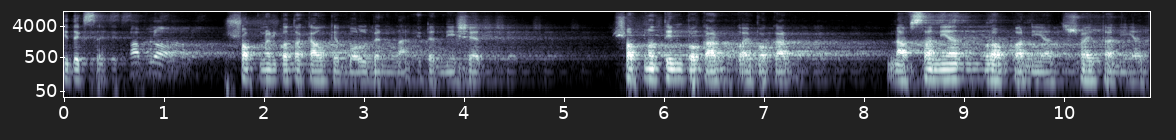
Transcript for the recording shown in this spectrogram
কি দেখছে? স্বপ্নের কথা কাউকে বলবেন না এটা নিষেধ। স্বপ্ন তিন প্রকার কয় প্রকার? নাফসানিয়াত রব্বানিয়াত শয়তানিয়াত।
